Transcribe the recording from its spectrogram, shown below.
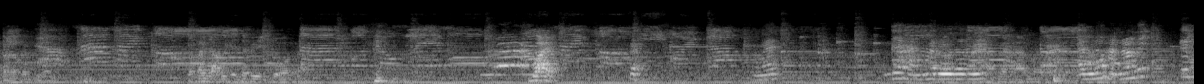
แต่เราก็เปลี่ยนก็ขยับเดี๋ยวจะมีตัวนะไหวเห็นไหมไม่ได้หันมาดูทางนี้ไม่หันมาอันนู้นหันทางนี้อึ๊บ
